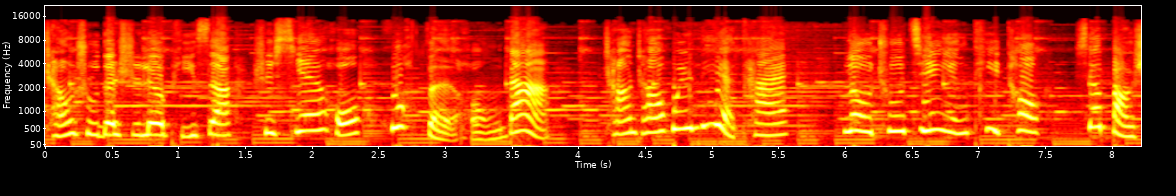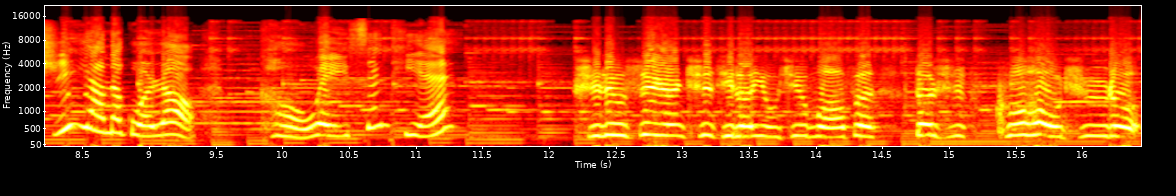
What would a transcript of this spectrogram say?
成熟的石榴皮色是鲜红或粉红的，常常会裂开，露出晶莹剔透、像宝石一样的果肉，口味酸甜。石榴虽然吃起来有些麻烦，但是可好吃了。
